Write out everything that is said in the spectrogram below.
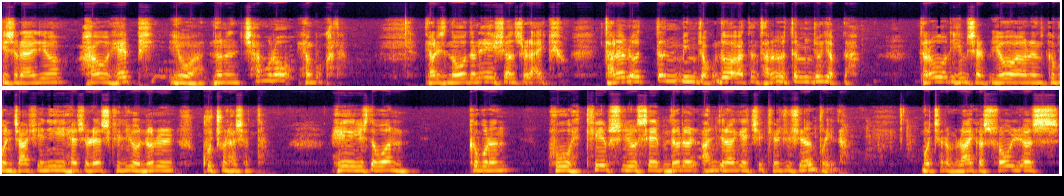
이스라엘이여 how happy you are 너는 참으로 행복하다. There is no other nations like you. 다른 어떤 민족, 너와 같은 다른 어떤 민족이 없다. The Lord himself, 여호와는 그분 자신이 has rescued you, 너를 구출하셨다. He is the one, 그분은 who keeps you safe, 너를 안전하게 지켜주시는 분이다. 뭐처럼 like a soldier's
